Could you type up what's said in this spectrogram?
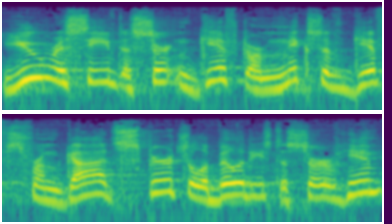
You received a certain gift or mix of gifts from God, spiritual abilities to serve Him.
